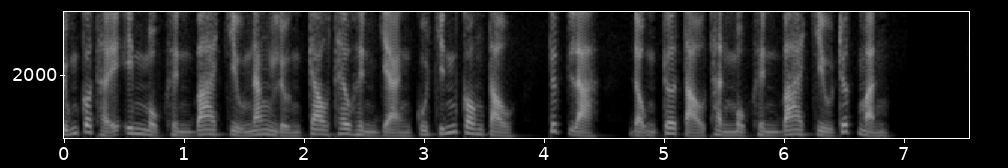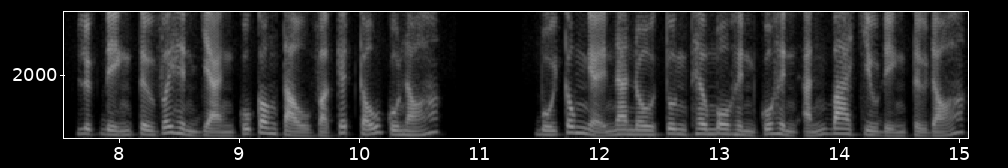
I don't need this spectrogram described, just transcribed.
chúng có thể in một hình ba chiều năng lượng cao theo hình dạng của chính con tàu, tức là động cơ tạo thành một hình ba chiều rất mạnh. Lực điện từ với hình dạng của con tàu và kết cấu của nó. Bụi công nghệ nano tuân theo mô hình của hình ảnh ba chiều điện từ đó,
